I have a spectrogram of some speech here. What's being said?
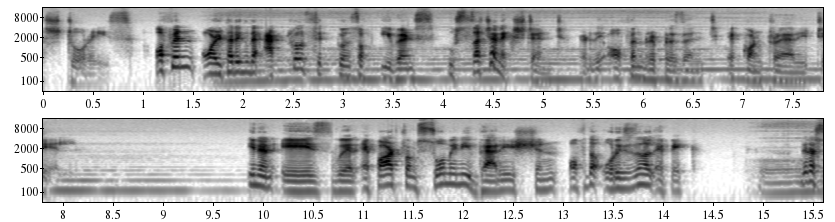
stories often altering the actual sequence of events to such an extent that they often represent a contrary tale. in an age where apart from so many variation of the original epic there are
